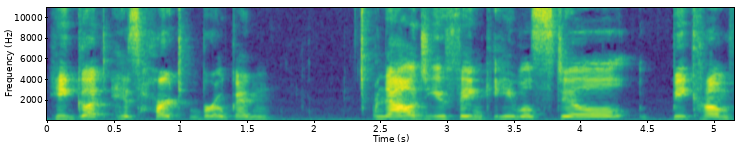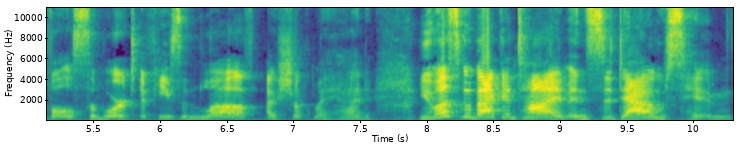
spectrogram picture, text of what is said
he got his heart broken. Now, do you think he will still become Voldemort if he's in love? I shook my head. You must go back in time and seduce him.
